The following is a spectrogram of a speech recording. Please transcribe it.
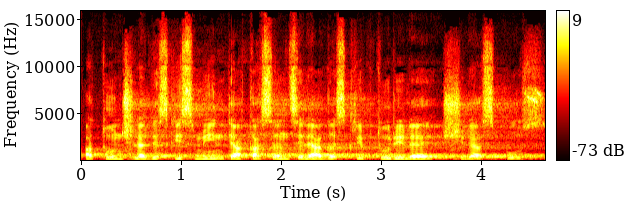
Atunci le-a deschis mintea ca să înțeleagă scripturile și le-a spus –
